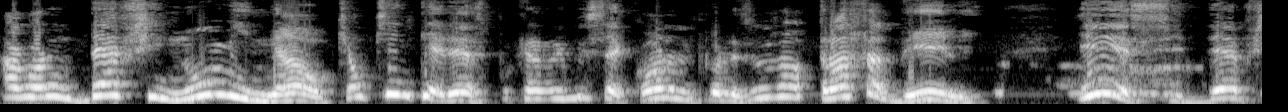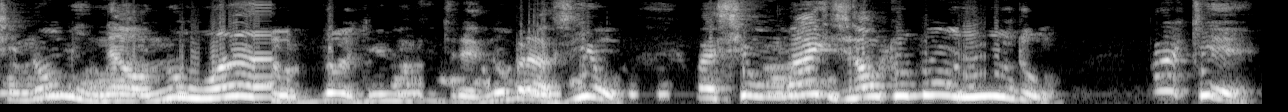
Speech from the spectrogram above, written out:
Agora, um déficit nominal, que é o que interessa, porque a revista Economy, por exemplo, já trata dele. Esse déficit nominal no ano de 2023 no Brasil vai ser o mais alto do mundo. Para quê?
